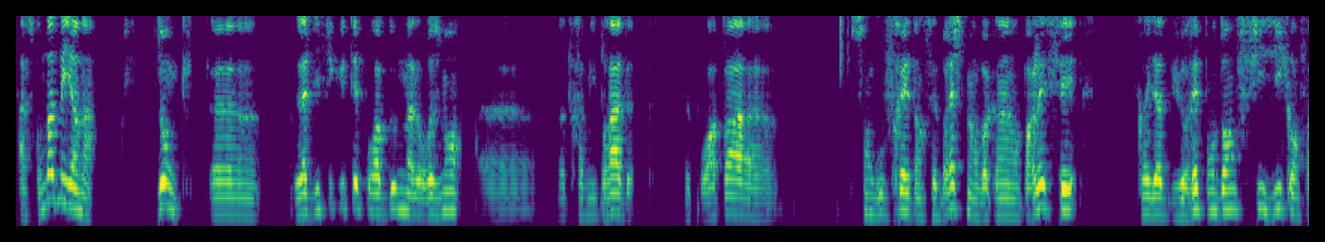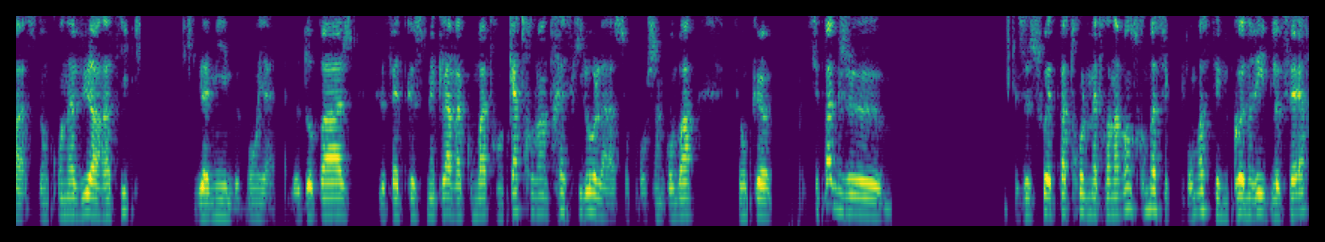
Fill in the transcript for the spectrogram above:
à ce combat, mais il y en a. Donc, euh, la difficulté pour Abdul, malheureusement, euh, notre ami Brad ne pourra pas euh, s'engouffrer dans cette brèche, mais on va quand même en parler, c'est quand il y a du répondant physique en face. Donc, on a vu Aratik qui lui a mis, bon, il y a le dopage, le fait que ce mec-là va combattre en 93 kilos, là, son prochain combat. Donc, c'est pas que je, je souhaite pas trop le mettre en avant. Ce combat, c'est pour moi, c'était une connerie de le faire.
